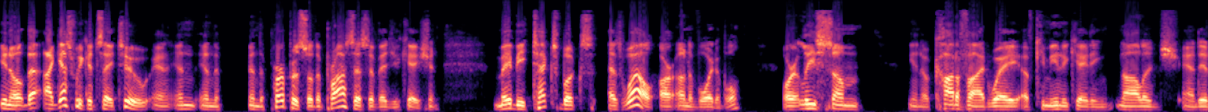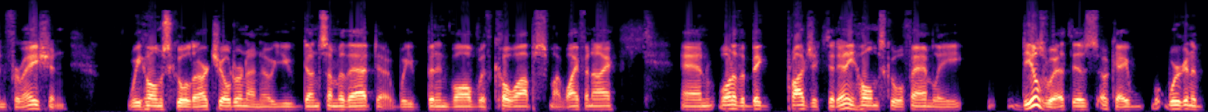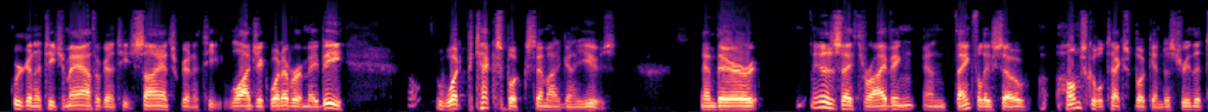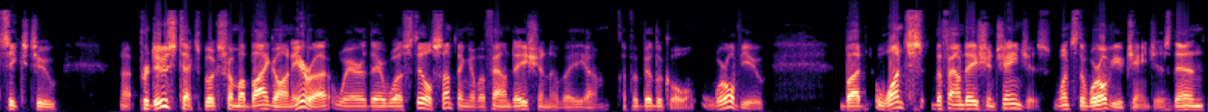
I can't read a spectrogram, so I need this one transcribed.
you know that I guess we could say too, in, in, in the in the purpose or the process of education, maybe textbooks as well are unavoidable, or at least some you know codified way of communicating knowledge and information we homeschooled our children. I know you've done some of that. Uh, we've been involved with co-ops, my wife and I. And one of the big projects that any homeschool family deals with is, okay, we're going to, we're going to teach math. We're going to teach science. We're going to teach logic, whatever it may be. What textbooks am I going to use? And there is a thriving and thankfully so homeschool textbook industry that seeks to uh, produced textbooks from a bygone era where there was still something of a foundation of a um, of a biblical worldview. But once the foundation changes, once the worldview changes, then,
